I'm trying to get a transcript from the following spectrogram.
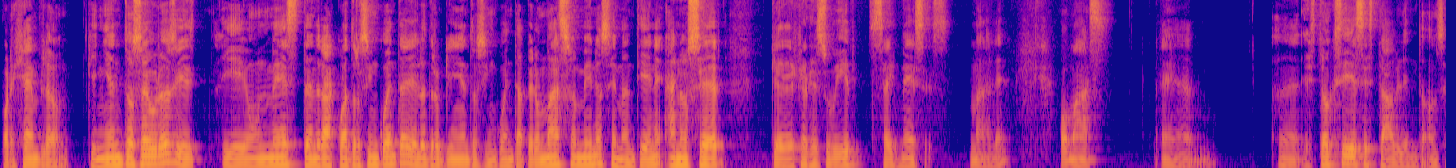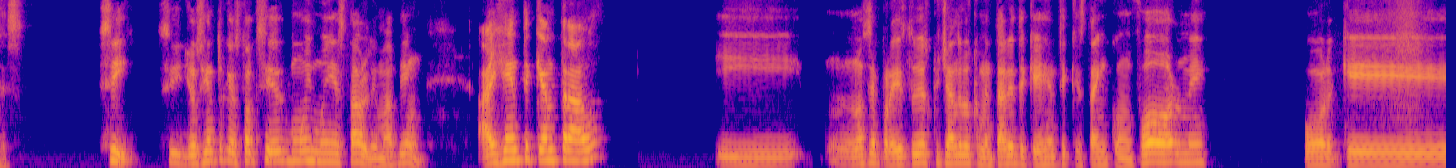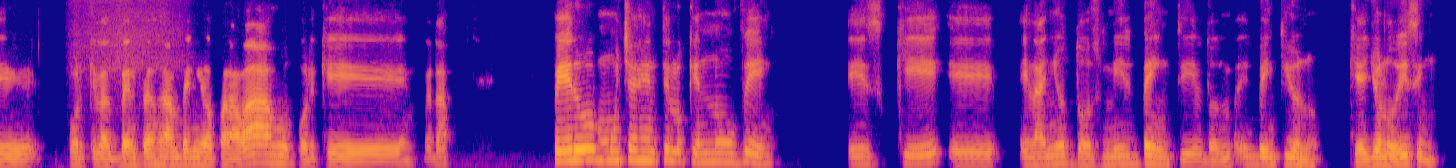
por ejemplo, 500 euros y y un mes tendrás 450 y el otro 550, pero más o menos se mantiene, a no ser que dejes de subir seis meses, ¿vale? O más. Eh, eh, es estable entonces. Sí, sí, yo siento que Stocksy es muy, muy estable, más bien. Hay gente que ha entrado y no sé, por ahí estoy escuchando los comentarios de que hay gente que está inconforme porque porque las ventas han venido para abajo, porque, ¿verdad? Pero mucha gente lo que no ve es que eh, el año 2020 y el 2021, que ellos lo dicen,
